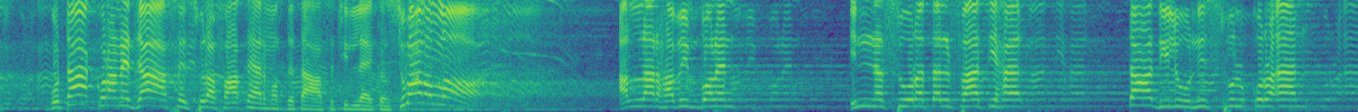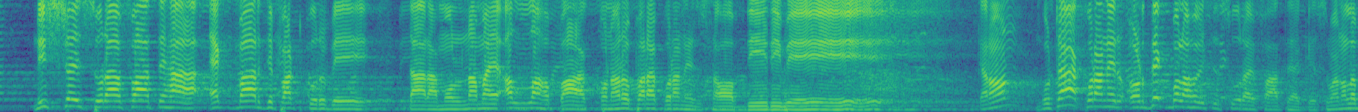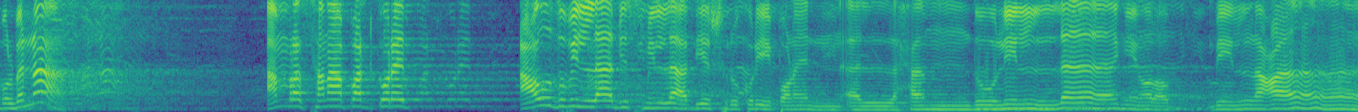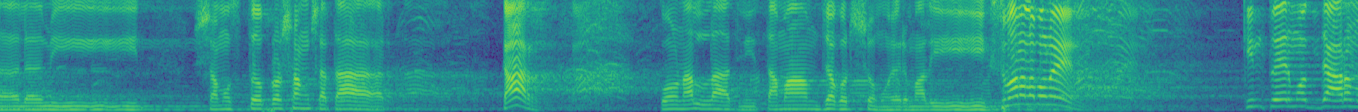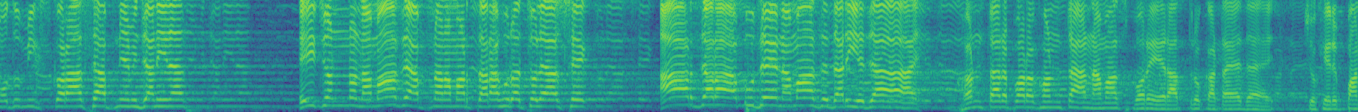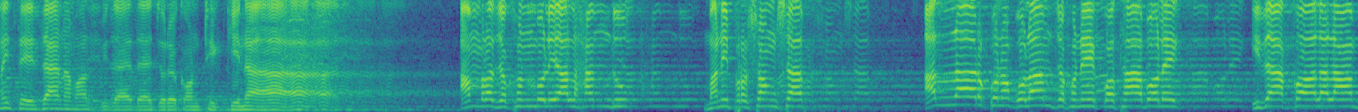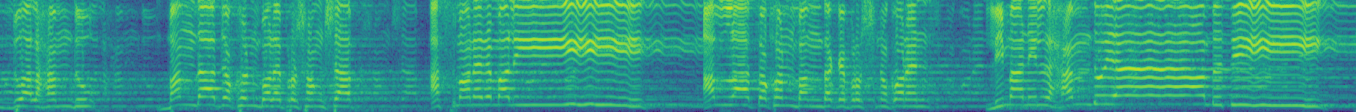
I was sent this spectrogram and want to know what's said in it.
গোটা কোরআনে যা আছে সূরা ফাতিহার মধ্যে তা আছে, চিল্লায় কোন। সুবহানাল্লাহ! আল্লাহর হাবিব বলেন, ইন্না সুরাত আল ফাতিহা তাদিলু নিসফুল কোরআন। নিশ্চয় সূরা ফাতিহা একবার যে পাঠ করবে, তার আমল নামায় আল্লাহ পাক পনেরো পারা কোরআনের সওয়াব দিয়ে দিবে। কারণ গোটা কোরআনের অর্ধেক বলা হয়েছে সূরায় ফাতিহাকে। সুবহানাল্লাহ বলবেন না? আমরা সানা পাঠ করে আউযু বিল্লাহ, বিসমিল্লাহ দিয়ে শুরু করি, পড়েন, আলহামদুলিল্লাহি রাব্বিল আলামিন। সমস্ত প্রশংসা তার। কার? কোন আল্লাহ যিনি তামাম জগৎ সমূহের মালিক। সুবহানাল্লাহ বলেন। কিন্তু এর মধ্যে আরও মধু মিক্স করা আছে, আপনি, আমি জানি না। এই জন্য নামাজে আপনার আমার তাড়াহুড়া চলে আসে। আর যারা বুঝে নামাজে দাঁড়িয়ে যায়, ঘণ্টার পর ঘণ্টা নামাজ পড়ে, রাত্র কাটায় দেয়, চোখের পানিতে যায়, নামাজ ভিজায় দেয়, জোরে কোন ঠিক কিনা? আমরা যখন বলি আলহামদু মানে প্রশংসা, আল্লাহর কোন গোলাম যখন কথা বলে, ইদা কল আল আব্দু আলহামদু বান্দা যখন বলে প্রশংসা, আসমানের মালিক আল্লাহ তখন বান্দাকে প্রশ্ন করেন, লিমানিল হামদু ইয়া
